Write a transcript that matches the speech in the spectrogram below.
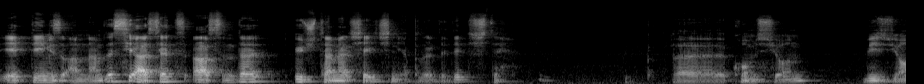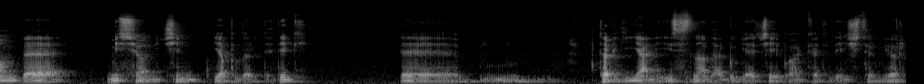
ettiğimiz anlamda siyaset aslında üç temel şey için yapılır dedik. İşte e, komisyon, vizyon ve misyon için yapılır dedik. E, tabii ki yani istisnalar bu gerçeği, bu hakikati değiştirmiyor.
